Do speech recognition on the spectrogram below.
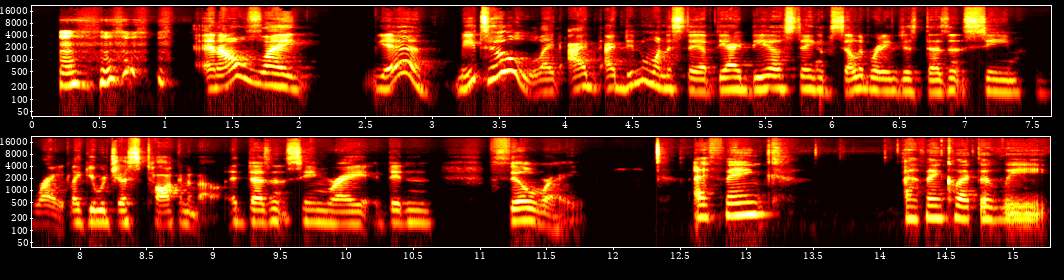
and I was like, yeah, me too. Like I, I didn't want to stay up. The idea of staying up celebrating just doesn't seem right. Like you were just talking about. It doesn't seem right. It didn't feel right. I think I think collectively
